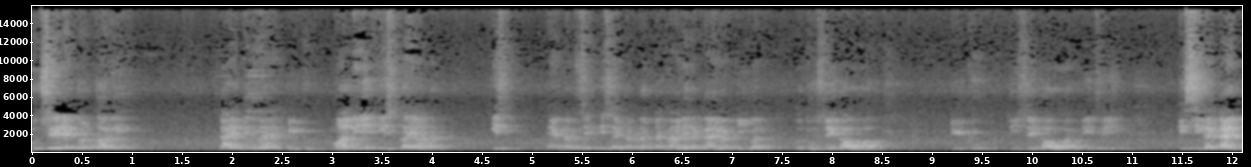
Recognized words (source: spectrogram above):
दूसरे इलेक्ट्रॉन का भी टाइम कितना है T2 मान लीजिए इसका यहाँ तक इस एटम से इस एटम तक टकराने का टाइम है T1 तो दूसरे का होगा T2 तीसरे का होगा T3 किसी का टाइम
